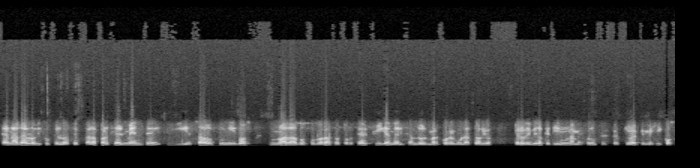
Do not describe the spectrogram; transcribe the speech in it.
Canadá lo dijo que lo aceptará parcialmente y Estados Unidos no ha dado su brazo a torcer, sigue analizando el marco regulatorio, pero debido a que tiene una mejor infraestructura que México,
